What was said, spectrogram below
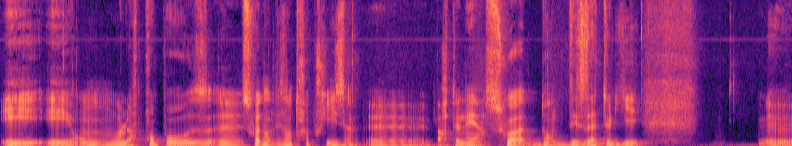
et, on, leur propose soit dans des entreprises partenaires soit dans des ateliers euh,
